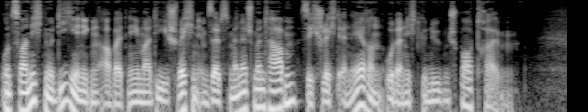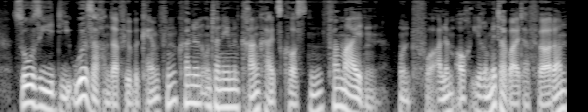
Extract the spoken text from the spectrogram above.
Und zwar nicht nur diejenigen Arbeitnehmer, die Schwächen im Selbstmanagement haben, sich schlecht ernähren oder nicht genügend Sport treiben. So sie die Ursachen dafür bekämpfen, können Unternehmen Krankheitskosten vermeiden und vor allem auch ihre Mitarbeiter fördern,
